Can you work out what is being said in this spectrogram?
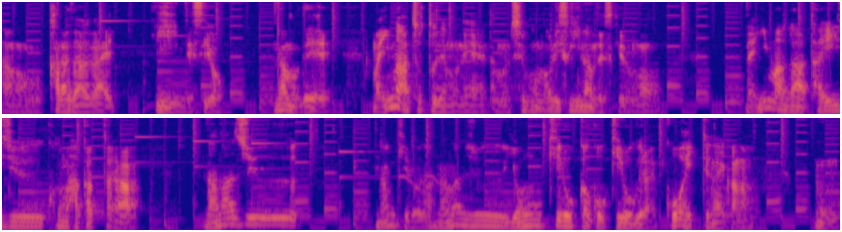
あの、体がいいんですよ。なので、まあ今はちょっとでもね、多分脂肪乗りすぎなんですけども、今が体重、このまま測ったら、70、何キロだ ?74 キロか5キロぐらい。5はいってないかな。うん。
